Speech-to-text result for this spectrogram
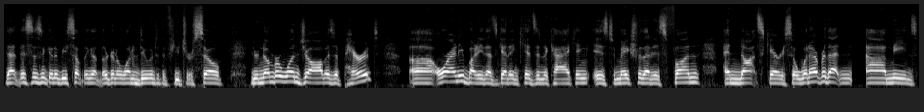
that this isn't going to be something that they're going to want to do into the future. So, your number one job as a parent uh, or anybody that's getting kids into kayaking is to make sure that it is fun and not scary. So, whatever that uh, means,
